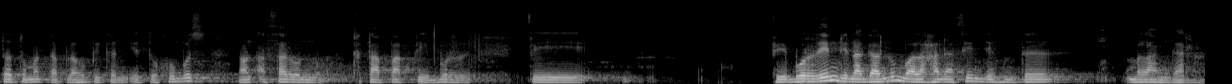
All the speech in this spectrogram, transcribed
tetumetap lahu pikeun itu hubus non asarun ketapak fi bur fi fi burrin dina wala hanasin jeung melanggar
